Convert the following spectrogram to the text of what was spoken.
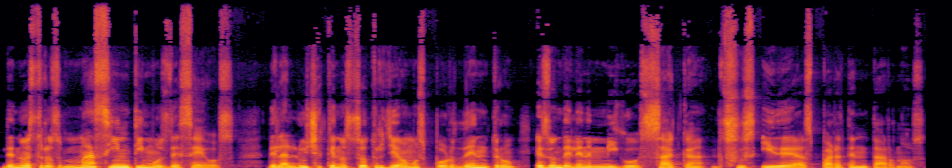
De nuestros más íntimos deseos, de la lucha que nosotros llevamos por dentro, es donde el enemigo saca sus ideas para tentarnos.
